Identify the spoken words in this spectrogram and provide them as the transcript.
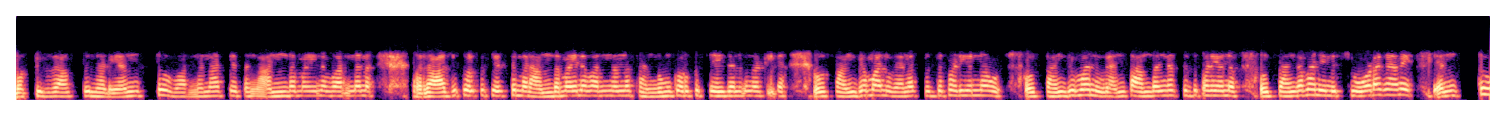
భక్తుడు రాస్తున్నాడు. ఎంతో వర్ణనాతీతంగా అందమైన వర్ణన రాజు కొరకు చేస్తే మరి అందమైన వర్ణన సంఘం కొరకు చేయగలిగినట్లుగా. ఓ సంఘమా నువ్వు ఎలా సిద్ధపడి ఉన్నావు? ఓ సంఘమా నువ్వు ఎంత అందంగా సిద్ధపడి ఉన్నావు? ఓ సంఘమా నిన్ను చూడగానే ఎంతో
